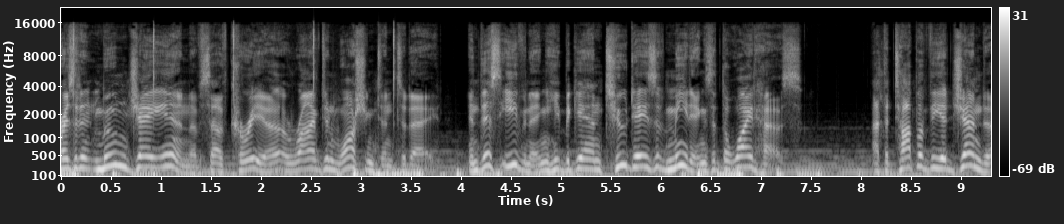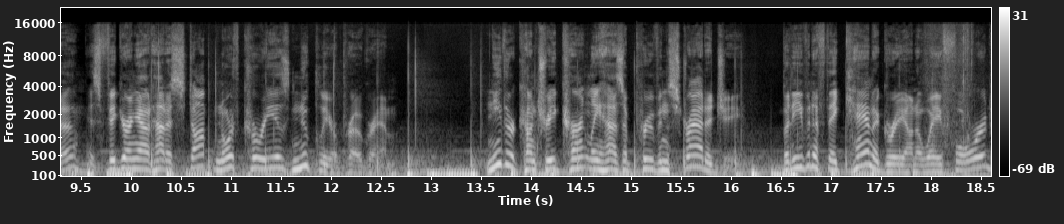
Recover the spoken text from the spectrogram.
President Moon Jae-in of South Korea arrived in Washington today, and this evening he began two days of meetings at the White House. At the top of the agenda is figuring out how to stop North Korea's nuclear program. Neither country currently has a proven strategy, but even if they can agree on a way forward,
